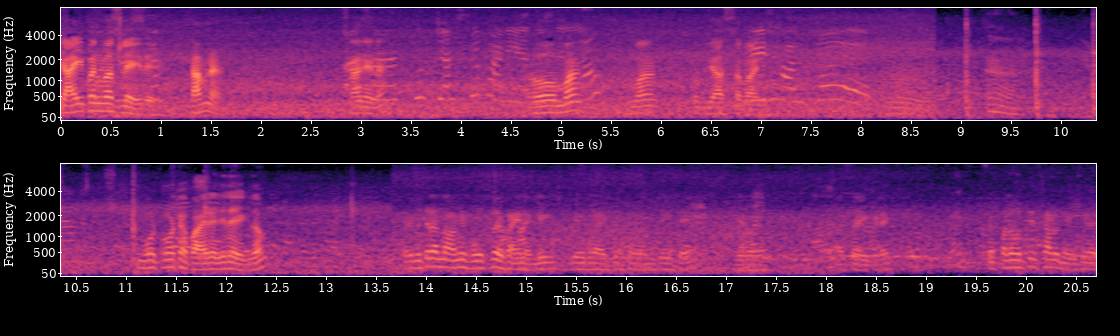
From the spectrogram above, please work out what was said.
गाई पण बसले इथे. थांब ना. छान आहे ना? पावसाळ्यात खूप जास्त पाणी येत हो मग? मग? खूप जास्त पाणी. मोठमोठ्या पायऱ्या दिल्या एकदम. तर मित्रांनो आम्ही पोहोचलोय फायनली देवरायच्या सगळ्यांच्या इथे. असं इकडे. चप्पलवरतीच काढून इकडे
